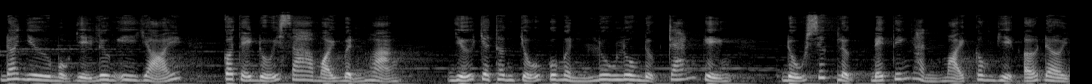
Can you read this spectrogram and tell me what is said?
Nó như một vị lương y giỏi, có thể đuổi xa mọi bệnh hoạn giữ cho thân chủ của mình luôn luôn được tráng kiện, đủ sức lực để tiến hành mọi công việc ở đời.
